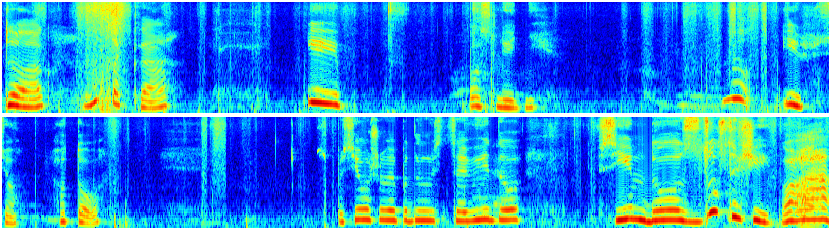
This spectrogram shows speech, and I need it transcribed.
Так, ну така. І последній. Ну і все, готово. Спасибо, що ви подивились це відео. Всім до зустрічі! А!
